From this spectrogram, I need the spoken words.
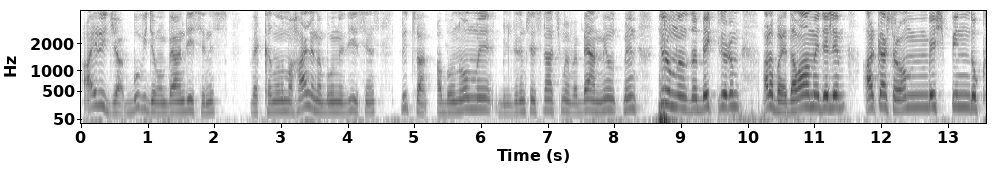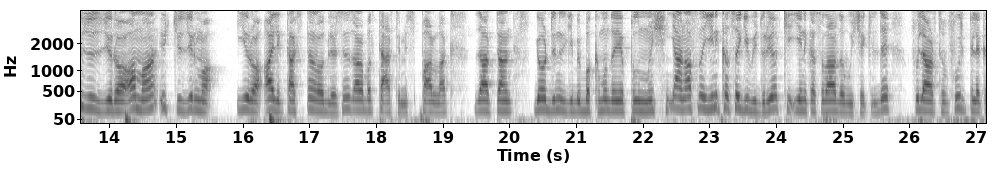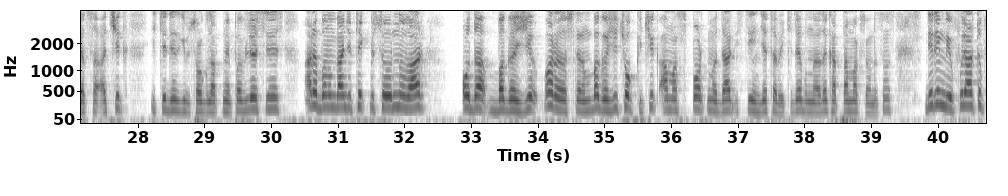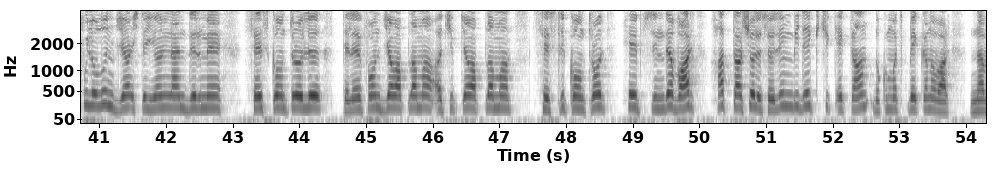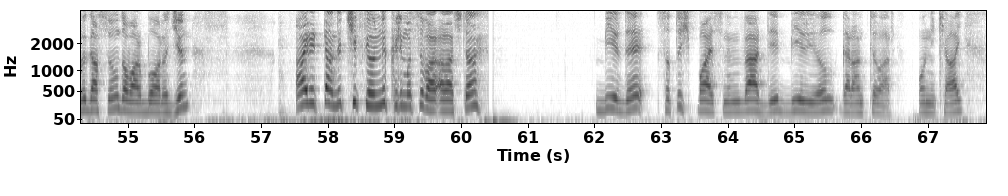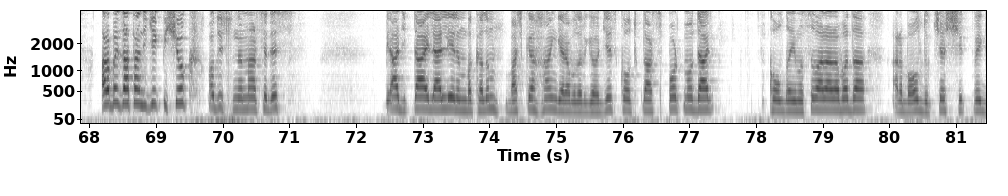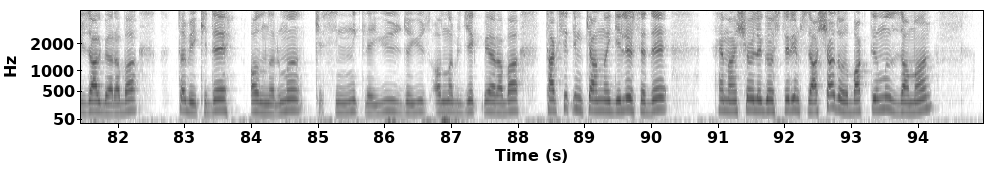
Ayrıca bu videomu beğendiyseniz ve kanalıma halen abone değilseniz lütfen abone olmayı, bildirim sesini açmayı ve beğenmeyi unutmayın. Yorumlarınızı da bekliyorum. Arabaya devam edelim. Arkadaşlar 15.900 euro ama 320 euro aylık taksitten alabilirsiniz. Araba tertemiz, parlak. Zaten gördüğünüz gibi bakımı da yapılmış. Yani aslında yeni kasa gibi duruyor ki yeni kasalar da bu şekilde. Full artı full plakası açık. İstediğiniz gibi sorgulatma yapabilirsiniz. Arabanın bence tek bir sorunu var. O da bagajı. Bu araçların bagajı çok küçük ama sport model isteyince tabii ki de bunlara da katlanmak zorundasınız. Dediğim gibi full artı full olunca işte yönlendirme, ses kontrolü, telefon cevaplama, açıp cevaplama, sesli kontrol hepsinde var. Hatta şöyle söyleyeyim bir de küçük ekran, dokunmatik bir ekranı var. Navigasyonu da var bu aracın. Ayrıca de çift yönlü kliması var araçta. Bir de satış bayisinin verdiği bir yıl garanti var. 12 ay. Araba zaten diyecek bir şey yok. Adı üstünde Mercedes. Birazcık daha ilerleyelim bakalım. Başka hangi arabaları göreceğiz? Koltuklar sport model. Kol dayaması var arabada. Araba oldukça şık ve güzel bir araba. Tabii ki de alınır mı? Kesinlikle %100 alınabilecek bir araba. Taksit imkanına gelirse de hemen şöyle göstereyim size. Aşağı doğru baktığımız zaman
